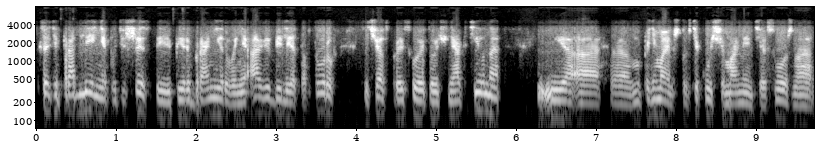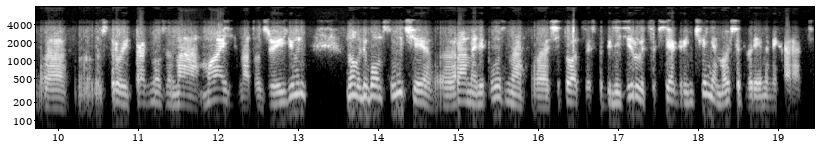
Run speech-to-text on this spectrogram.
Кстати, продление путешествий, перебронирование авиабилетов, туров сейчас происходит очень активно. И а, а, мы понимаем, что в текущем моменте сложно а, строить прогнозы на май, на тот же июнь. Но в любом случае, э, рано или поздно э, ситуация стабилизируется, все ограничения носят временный характер.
